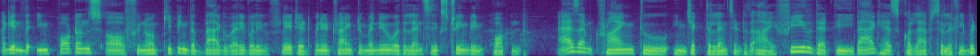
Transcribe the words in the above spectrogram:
Again, the importance of, you know, keeping the bag very well inflated when you're trying to maneuver the lens is extremely important. As I'm trying to inject the lens into the eye, I feel that the bag has collapsed a little bit.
